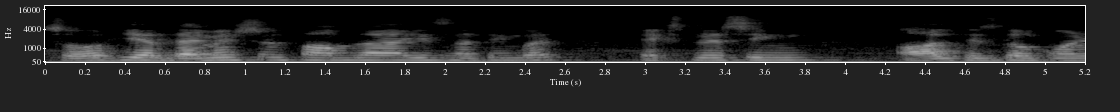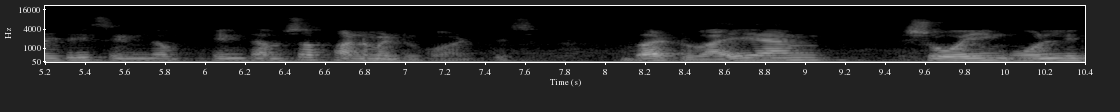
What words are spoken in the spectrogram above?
so here dimensional formula is nothing but expressing all physical quantities in the in terms of fundamental quantities. But why i am showing only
